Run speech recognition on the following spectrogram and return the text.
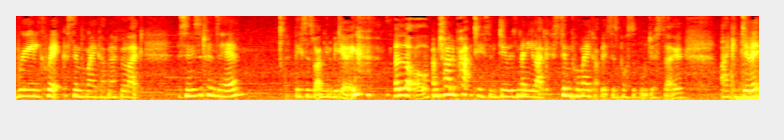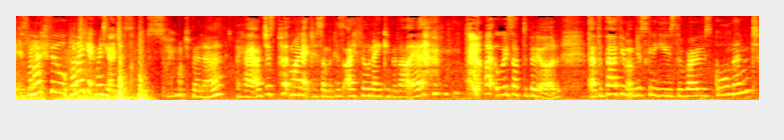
really quick simple makeup and i feel like as soon as the twins are here this is what i'm going to be doing. A lot of i'm trying to practice and do as many like simple makeup looks as possible just so i can do it. Because when i feel when i get ready i just feel so much better. Okay i've just put my necklace on because i feel naked without it. I always have to put it on. Uh, for perfume i'm just going to use the rose gourmand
